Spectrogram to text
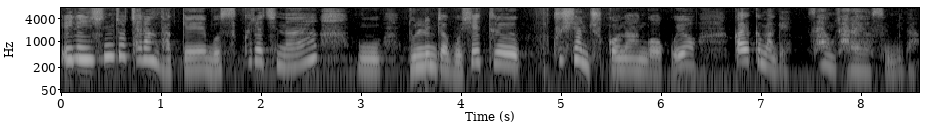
1인 신조 차량답게 뭐 스크래치나 뭐 눌림 자국 시트 쿠션 죽거나 한 거 없고요. 깔끔하게 사용 잘하셨습니다.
